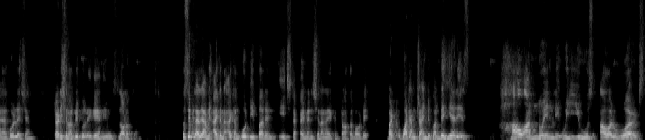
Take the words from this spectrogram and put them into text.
uh, correlation. Traditional people again use a lot of them. So similarly i mean i can i can go deeper in each dimension and i can talk about it. But what I'm trying to convey here is how unknowingly we use our words.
